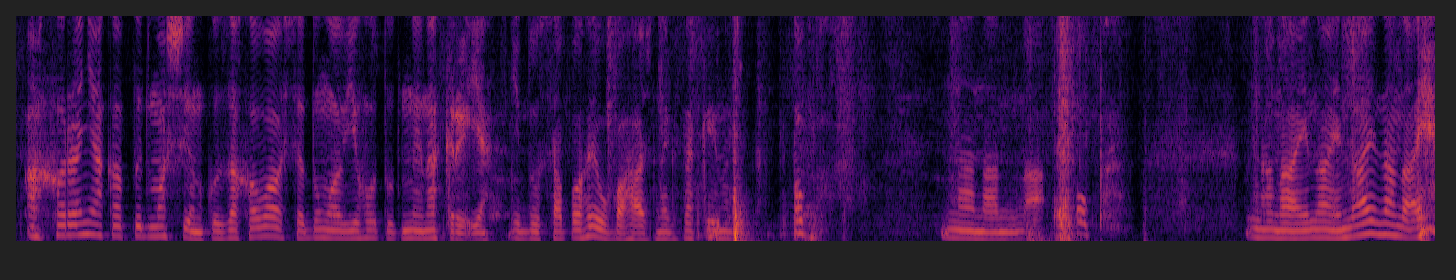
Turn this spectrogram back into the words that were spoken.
А хороняка під машинку заховався, думав, його тут не накриє. Іду сапоги в багажник закинуть. Оп. На-на-на. Оп. На-най-най-най-на-най.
